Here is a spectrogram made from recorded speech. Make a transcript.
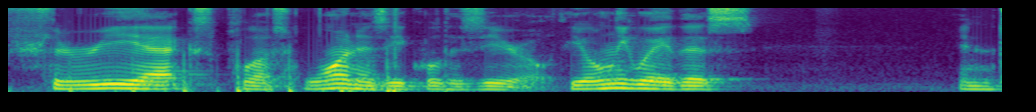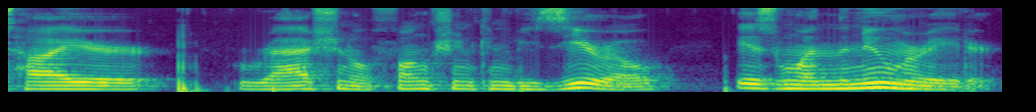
3x plus 1 is equal to 0. The only way this entire rational function can be 0 is when the numerator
